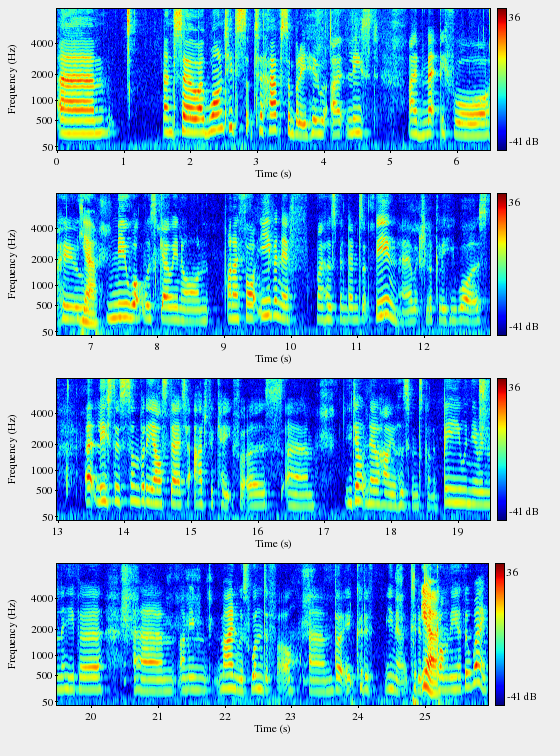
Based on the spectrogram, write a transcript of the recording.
Um, and so I wanted to have somebody who at least I'd met before, who Yeah. knew what was going on. And I thought, even if my husband ends up being there, which luckily he was, at least there's somebody else there to advocate for us. Um, you don't know how your husband's going to be when you're in labour. Um, I mean, mine was wonderful, um, but it could have, you know, it could have Yeah. gone the other way.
